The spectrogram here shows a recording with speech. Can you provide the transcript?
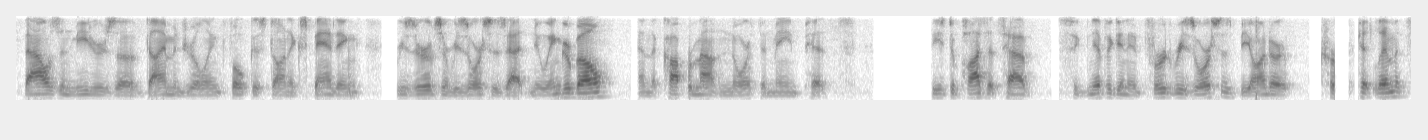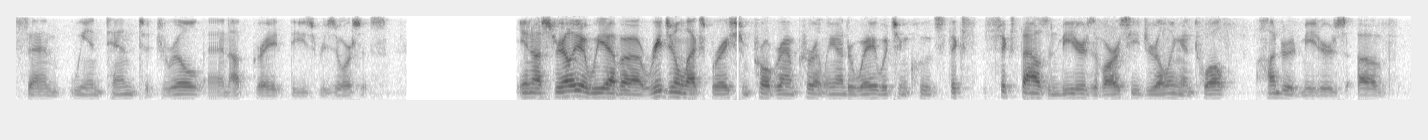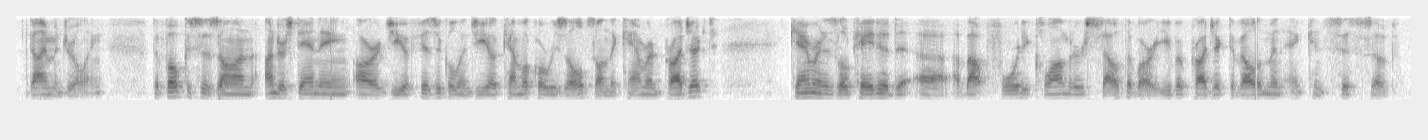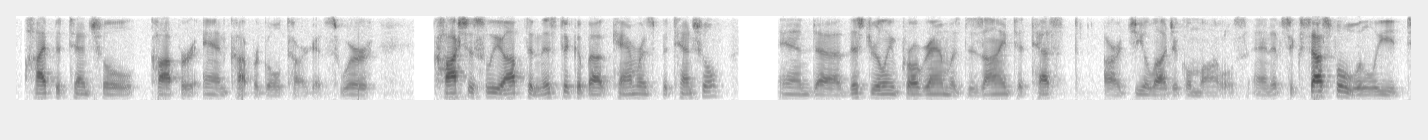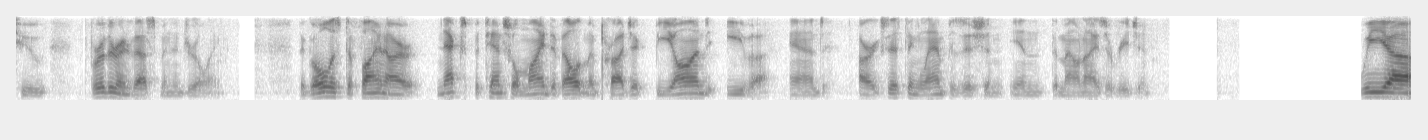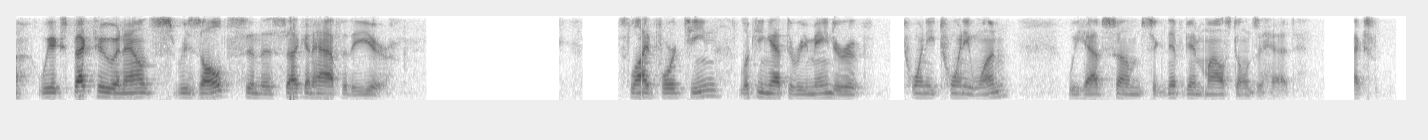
meters of diamond drilling focused on expanding reserves and resources at New Ingerbelle and the Copper Mountain North and Main pits. These deposits have significant inferred resources beyond our current pit limits, and we intend to drill and upgrade these resources. In Australia, we have a regional exploration program currently underway, which includes 6,000 meters of RC drilling and 1,200 meters of diamond drilling. The focus is on understanding our geophysical and geochemical results on the Cameron project. Cameron is located uh, about 40 kilometers south of our Eva project development and consists of high potential copper and copper gold targets. We're cautiously optimistic about Cameron's potential, and uh, this drilling program was designed to test our geological models, and if successful, will lead to further investment in drilling. The goal is to find our next potential mine development project beyond Eva and our existing land position in the Mount Isa region. We uh, expect to announce results in the second half of the year. Slide 14, looking at the remainder of 2021, we have some significant milestones ahead.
